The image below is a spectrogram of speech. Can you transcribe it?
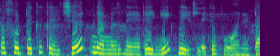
അപ്പോൾ ഫുഡൊക്കെ കഴിച്ച് ഞങ്ങൾ നേരെ ഇനി വീട്ടിലേക്ക് പോവാൻ കേട്ടോ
